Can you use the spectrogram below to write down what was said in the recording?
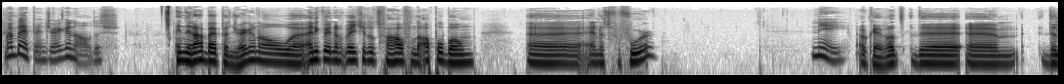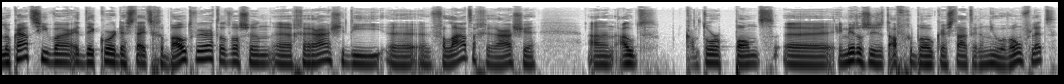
maar bij Pendragon al dus. Inderdaad, bij Pendragon al. en ik weet nog, weet je dat verhaal van de appelboom en het vervoer? Nee. Oké, want de, ehm, de locatie waar het decor destijds gebouwd werd, dat was een eh, garage die, eh, een verlaten garage aan een oud kantoorpand. Eh, inmiddels is het afgebroken en staat er een nieuwe woonflat.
